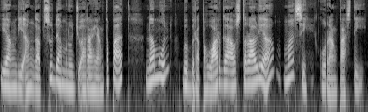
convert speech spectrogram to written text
yang dianggap sudah menuju arah yang tepat, namun beberapa warga Australia masih kurang pasti.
